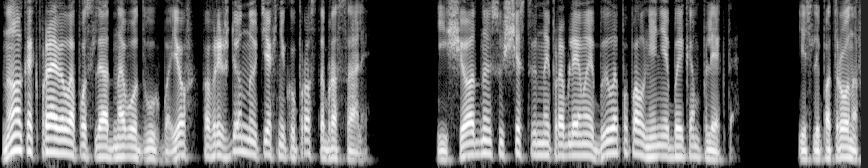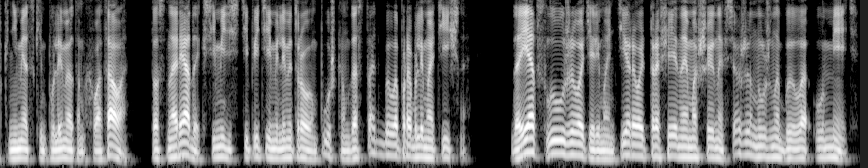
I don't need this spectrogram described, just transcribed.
Но, как правило, после одного-двух боев поврежденную технику просто бросали. Еще одной существенной проблемой было пополнение боекомплекта. Если патронов к немецким пулеметам хватало, то снаряды к 75 миллиметровым пушкам достать было проблематично. Да и обслуживать и ремонтировать трофейные машины все же нужно было уметь.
